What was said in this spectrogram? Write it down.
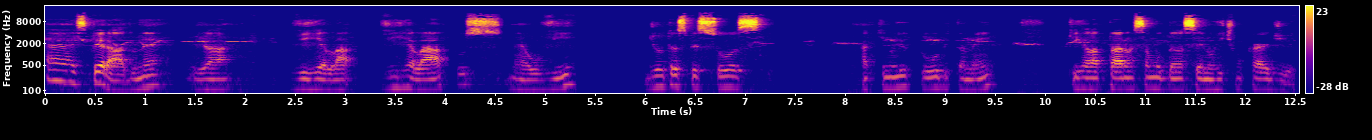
é esperado, né? Já vi, rela vi relatos, né, ouvi de outras pessoas aqui no YouTube também que relataram essa mudança no ritmo cardíaco.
